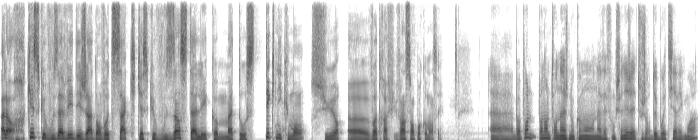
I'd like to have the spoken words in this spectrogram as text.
Alors, qu'est-ce que vous avez déjà dans votre sac? Qu'est-ce que vous installez comme matos techniquement sur euh, votre affût? Vincent, pour commencer. Euh, bah, pendant le tournage, comment on avait fonctionné J'avais toujours deux boîtiers avec moi.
